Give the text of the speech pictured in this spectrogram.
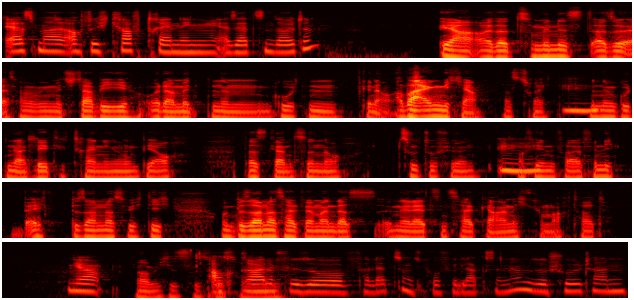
erstmal auch durch Krafttraining ersetzen sollte? Ja, also zumindest, also erstmal wie mit Stabi oder mit einem guten, genau, aber eigentlich ja, hast du recht, mhm. mit einem guten Athletiktraining irgendwie auch das Ganze noch zuzuführen. Mhm. Auf jeden Fall. Finde ich echt besonders wichtig. Und besonders halt, wenn man das in der letzten Zeit gar nicht gemacht hat. Ja. Glaube ich, ist das Auch gerade für so Verletzungsprophylaxe, ne? So Schultern,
